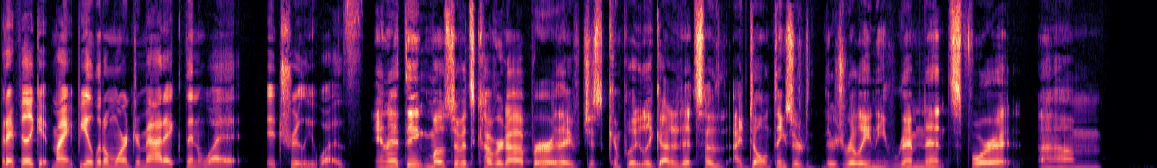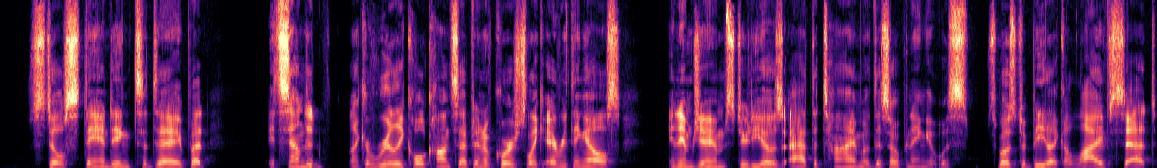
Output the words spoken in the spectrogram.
but I feel like it might be a little more dramatic than what it truly was. And I think most of it's covered up or they've just completely gutted it. So I don't think there, there's really any remnants for it um, still standing today. But it sounded like a really cool concept. And of course, like everything else in MGM Studios at the time of this opening, it was supposed to be like a live set.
